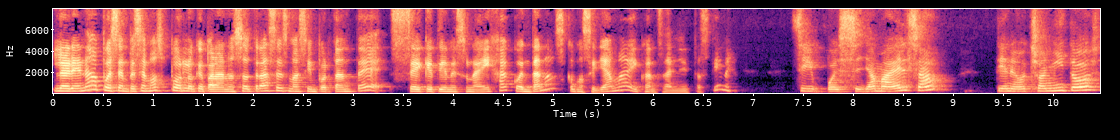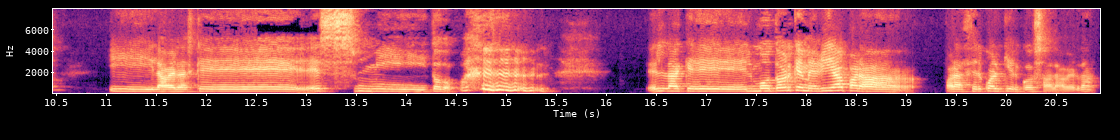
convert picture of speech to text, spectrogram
Lorena, pues empecemos por lo que para nosotras es más importante. Sé que tienes una hija, cuéntanos cómo se llama y cuántos añitos tiene. Sí, pues se llama Elsa, tiene ocho añitos y la verdad es que es mi todo. es la que, el motor que me guía para, para hacer cualquier cosa, la verdad.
